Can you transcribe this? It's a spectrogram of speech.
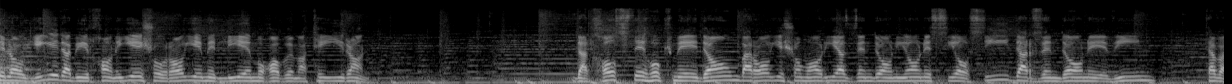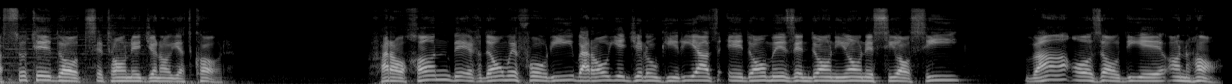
اطلاعیه دبیرخانه شورای ملی مقاومت ایران. درخواست حکم اعدام برای شماری از زندانیان سیاسی در زندان اوین توسط دادستان جنایتکار. فراخان به اقدام فوری برای جلوگیری از اعدام زندانیان سیاسی و آزادی آنها.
